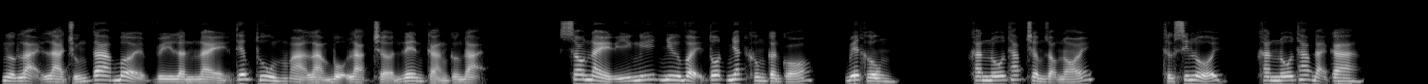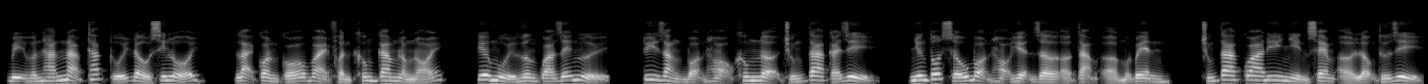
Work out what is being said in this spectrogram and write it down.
ngược lại là chúng ta bởi vì lần này tiếp thu mà làm bộ lạc trở nên càng cường đại. Sau này ý nghĩ như vậy tốt nhất không cần có, biết không? Khăn nỗ tháp trầm giọng nói. Thực xin lỗi, khăn nỗ tháp đại ca. Bị huấn hán nạp thác túi đầu xin lỗi, lại còn có vài phần không cam lòng nói, kia mùi hương quá dễ ngửi, tuy rằng bọn họ không nợ chúng ta cái gì, nhưng tốt xấu bọn họ hiện giờ ở tạm ở một bên, chúng ta qua đi nhìn xem ở lộng thứ gì,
